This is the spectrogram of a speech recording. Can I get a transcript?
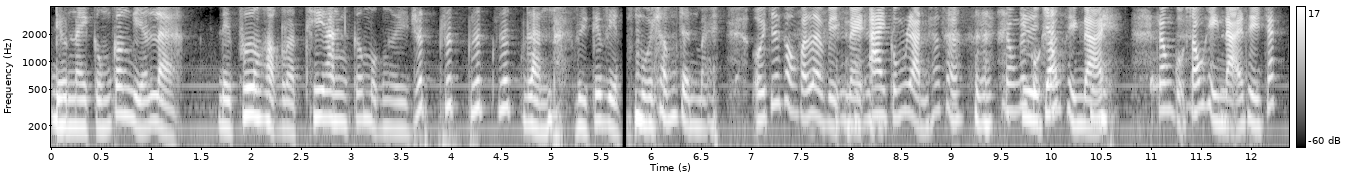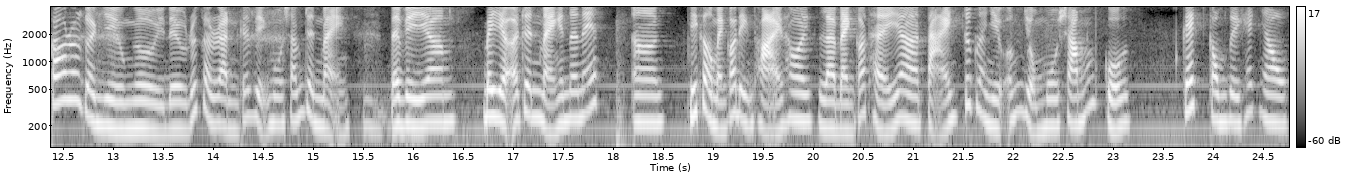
Điều này cũng có nghĩa là Lệ Phương hoặc là Thi Anh có một người rất rất rất rất rành về cái việc mua sắm trên mạng. Ủa chứ không phải là việc này ai cũng rành hết hả? Trong cái Chưa cuộc chắc. sống hiện đại, trong cuộc sống hiện đại thì chắc có rất là nhiều người đều rất là rành cái việc mua sắm trên mạng. Ừ. Tại vì um, bây giờ ở trên mạng internet uh, chỉ cần bạn có điện thoại thôi là bạn có thể uh, tải rất là nhiều ứng dụng mua sắm của các công ty khác nhau.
